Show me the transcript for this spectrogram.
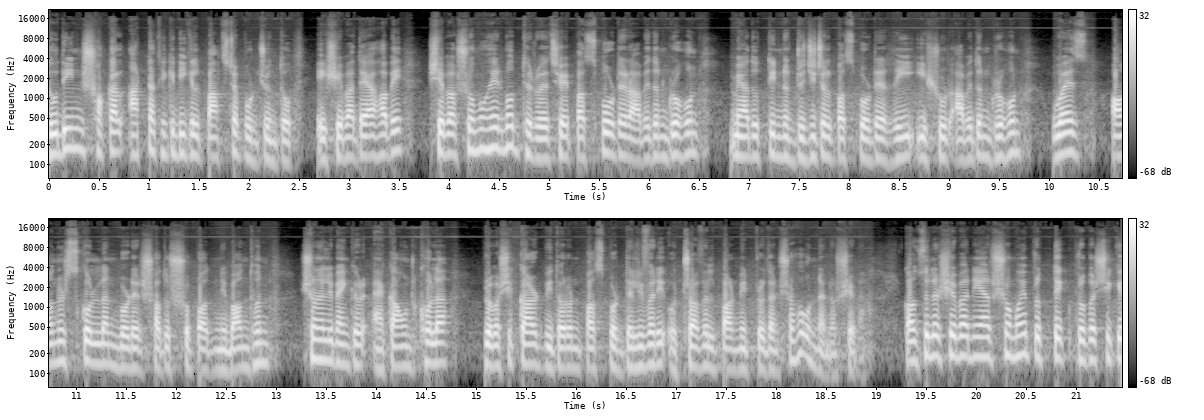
দুদিন সকাল আটটা থেকে বিকেল পাঁচটা পর্যন্ত এই সেবা দেয়া হবে। সেবা সমূহের মধ্যে রয়েছে পাসপোর্টের আবেদন গ্রহণ, মেয়াদ উত্তীর্ণ ডিজিটাল পাসপোর্টের রি ইস্যুর আবেদন গ্রহণ, ওয়েজ অনার্স কল্যাণ বোর্ডের সদস্য পদ নিবন্ধন, সোনালী ব্যাংকের অ্যাকাউন্ট খোলা, প্রবাসী কার্ড বিতরণ, পাসপোর্ট ডেলিভারি ও ট্রাভেল পারমিট প্রদান সহ অন্যান্য সেবা। কনসুলার সেবা নেওয়ার সময় প্রত্যেক প্রবাসীকে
